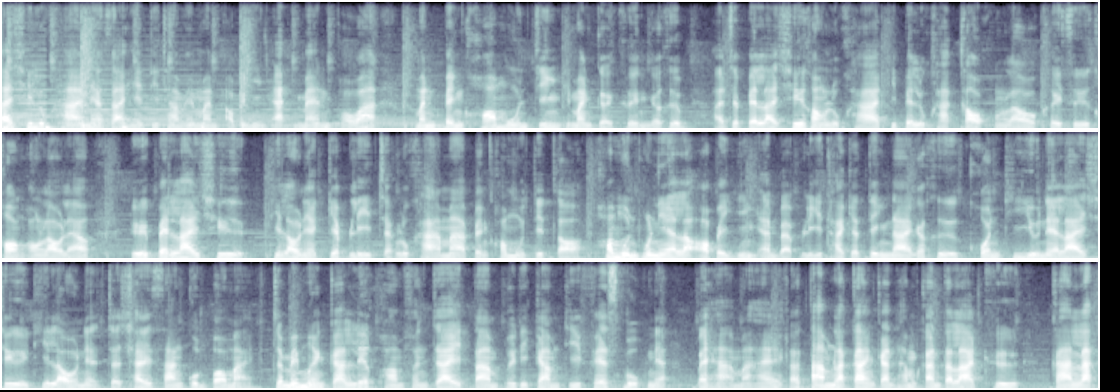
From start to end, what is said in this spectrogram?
รายชื่อลูกค้าเนี่ยสาเหตุที่ทำให้มันเอาไปยิงแอดแม่น เพราะว่ามันเป็นข้อมูลจริงที่มันเกิดขึ้นก็คือ อาจจะเป็นรายชื่อของลูกค้าที่เป็นลูกค้าเก่าของเราเคยซื้อของของเราแล้ว หรือเป็นรายชื่อที่เราเนี่ยเก็บลีดจากลูกค้ามาเป็นข้อมูลติดต่อ ข้อมูลพวกนี้เราเอาไปยิงแอดแบบรีทาร์เก็ตติ้งได้ก็คือ คนที่อยู่ในรายชื่อที่เราเนี่ยจะใช้สร้างกลุ่มเป้าหมาย จะไม่เหมือนการเลือกความสนใจตามพฤติกรรมที่ Facebook เนี่ยไปหามาให้ แล้วตามหลักการการทำการตลาดคือ การรัก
